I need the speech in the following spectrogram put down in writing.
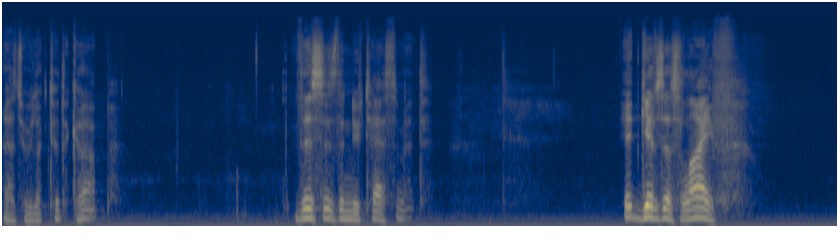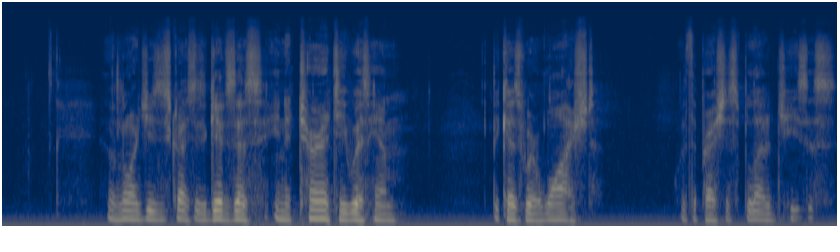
As we look to the cup. This is the New Testament. It gives us life. The Lord Jesus Christ gives us an eternity with Him because we're washed with the precious blood of Jesus.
